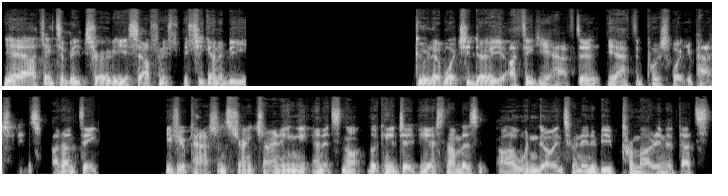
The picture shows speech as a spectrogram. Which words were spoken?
Yeah, I think to be true to yourself, and if, if you're going to be good at what you do, I think you have to you have to push what your passion is. I don't think if your passion strength training and it's not looking at GPS numbers, I wouldn't go into an interview promoting that that's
